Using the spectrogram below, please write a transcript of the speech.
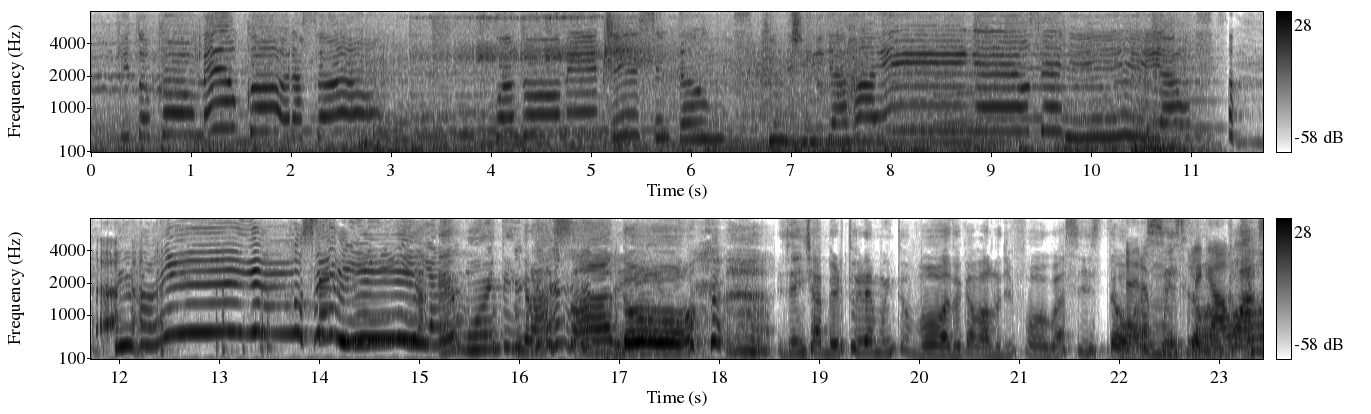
que tocou meu coração quando me disse então que um dia rainha engraçado! Gente, a abertura é muito boa do Cavalo de Fogo. Assistam, Era assistam. muito é um legal. eu clássico.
